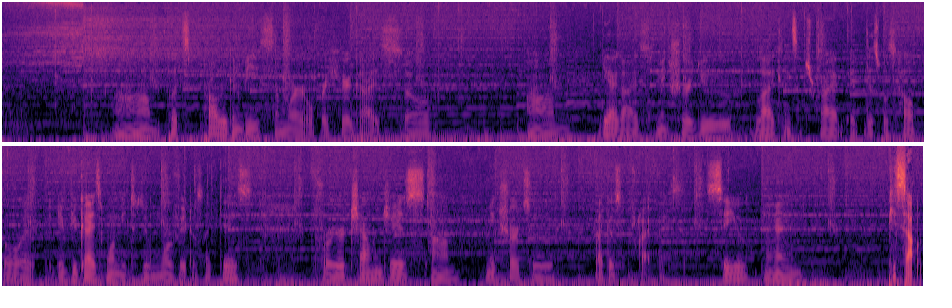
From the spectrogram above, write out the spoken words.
Um, but it's probably gonna be somewhere over here guys. So um, yeah guys make sure you like and subscribe if this was helpful. If, if you guys want me to do more videos like this for your challenges um, make sure to like and subscribe guys. See you and peace out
